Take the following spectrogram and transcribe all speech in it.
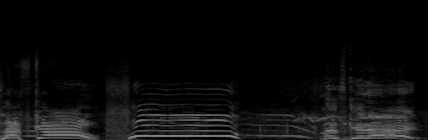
Let's go! Woo! Let's get it!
